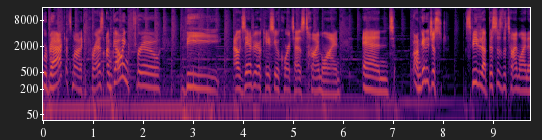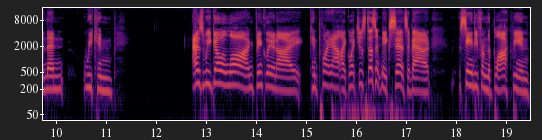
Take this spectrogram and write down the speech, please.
We're back. It's Monica Perez. I'm going through the Alexandria Ocasio Cortez timeline, and I'm going to just speed it up. This is the timeline, and then we can, as we go along, Binkley and I can point out like what just doesn't make sense about Sandy from the block being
